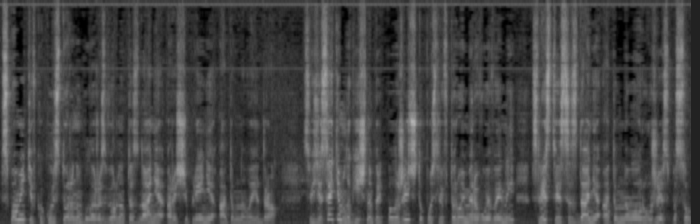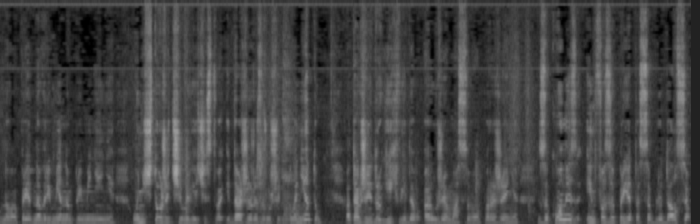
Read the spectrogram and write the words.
Вспомните, в какую сторону было развернуто знание о расщеплении атомного ядра. В связи с этим логично предположить, что после Второй мировой войны вследствие создания атомного оружия, способного при одновременном применении уничтожить человечество и даже разрушить планету, а также и других видов оружия массового поражения, закон инфозапрета соблюдался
